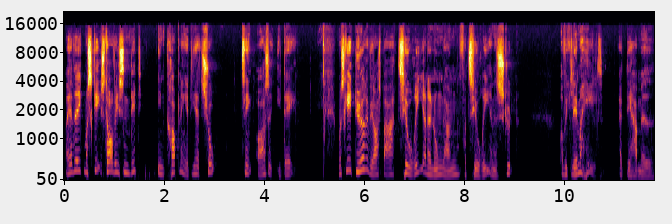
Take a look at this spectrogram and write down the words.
Og jeg ved ikke, måske står vi sådan lidt i en kobling af de her to ting også i dag. Måske dyrker vi også bare teorierne nogle gange for teoriernes skyld, og vi glemmer helt, at det har med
